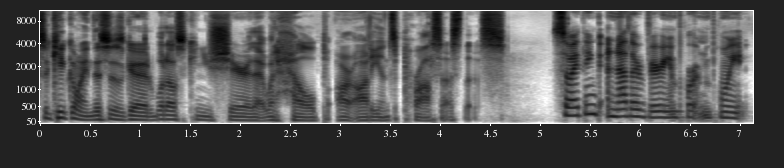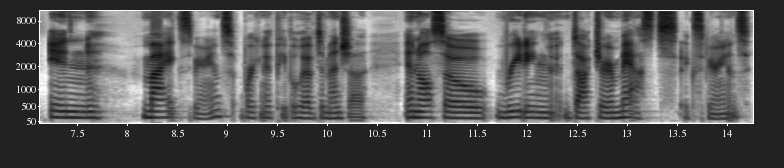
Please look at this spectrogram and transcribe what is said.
So keep going. This is good. What else can you share that would help our audience process this? So I think another very important point in my experience working with people who have dementia and also reading Dr. Mast's experience.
